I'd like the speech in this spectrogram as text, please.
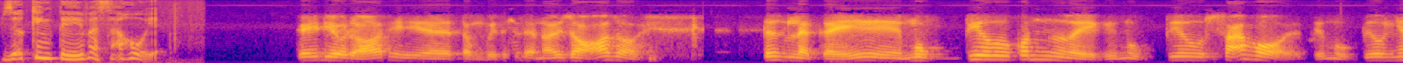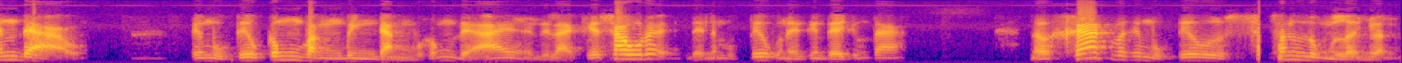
giữa kinh tế và xã hội? Cái điều đó thì ờ, Tổng Bí thư đã nói rõ rồi. Tức là cái mục tiêu con người, cái mục tiêu xã hội, cái mục tiêu nhân đạo, cái mục tiêu công bằng bình đẳng và không để ai để lại phía sau đấy, đấy là mục tiêu của nền kinh tế chúng ta. Nó khác với cái mục tiêu săn lùng lợi nhuận.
